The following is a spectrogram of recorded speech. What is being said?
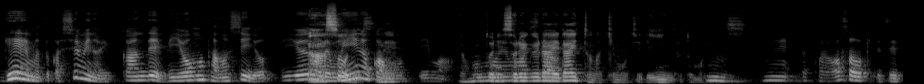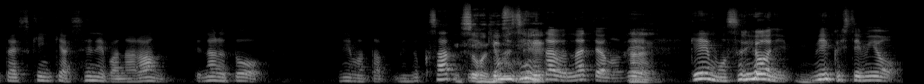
ゲームとか趣味の一環で美容も楽しいよっていうのでもいいのかもって今いや本当にそれぐらいラライトな気持ちでいいんだと思います。うんね、だから朝起きて絶対スキンケアせねばならんってなると、ね、また面倒くさっていう気持ちに多分なっちゃうのではい。ゲームをするようにうんメイクしてみよ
